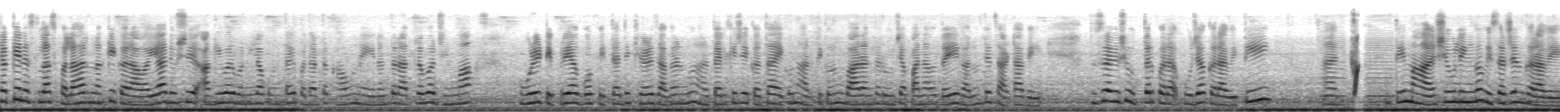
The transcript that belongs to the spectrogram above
शक्य नसल्यास फलाहार नक्की करावा. या दिवशी आगीवर बनलेला कोणताही पदार्थ खाऊ नये. नंतर रात्रभर झिम्मा फुगडी टिपऱ्या गोफ इत्यादी खेळ जागरण म्हणून हरतालिकेची कथा ऐकून आरती करून बारांतर रुईच्या पानावर दही घालून ते चाटावे. दुसऱ्या दिवशी उत्तर परा पूजा करावी. ती ती महा शिवलिंग विसर्जन करावे.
